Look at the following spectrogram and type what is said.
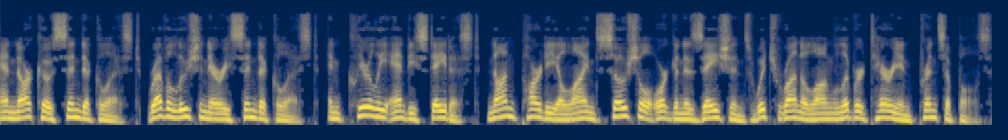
anarcho-syndicalist, revolutionary syndicalist, and clearly anti-statist, non-party aligned social organizations which run along libertarian principles."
